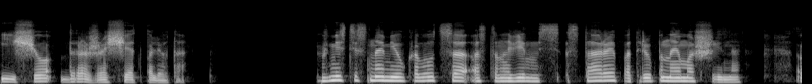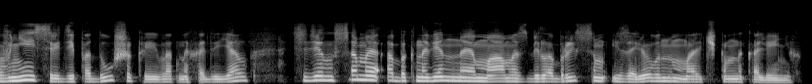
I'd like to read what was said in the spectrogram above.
и еще дрожащей от полета. Вместе с нами у колодца остановилась старая потрепанная машина. В ней среди подушек и ватных одеял сидела самая обыкновенная мама с белобрысым и зареванным мальчиком на коленях.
